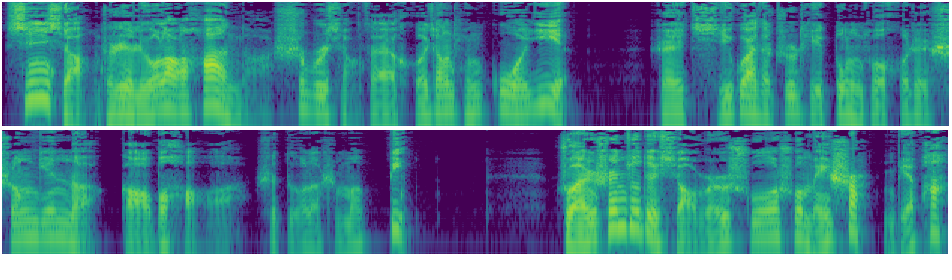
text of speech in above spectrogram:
心想着这流浪汉呢，是不是想在合江亭过夜？这奇怪的肢体动作和这声音呢，搞不好啊是得了什么病。转身就对小文说：“说没事你别怕。”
